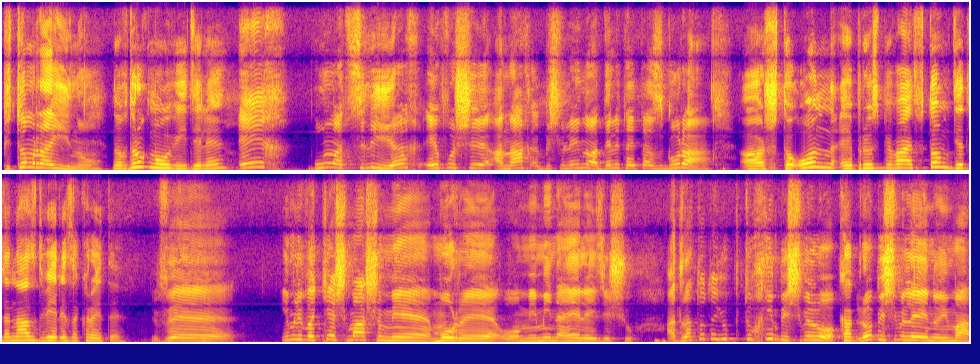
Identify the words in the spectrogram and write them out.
פתאום ראינו Но вдруг мы увидели, איך הוא מצליח איפה שאנחנו, בשבילנו הדלת הייתה סגורה. а, что он э, преуспевает в том, где для нас двери закрыты. ואם לבקש משהו ממורה או ממנהל איזשהו, הדלתות היו פתוחים בשבילו, как- לא בשבילנו עם, ה,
